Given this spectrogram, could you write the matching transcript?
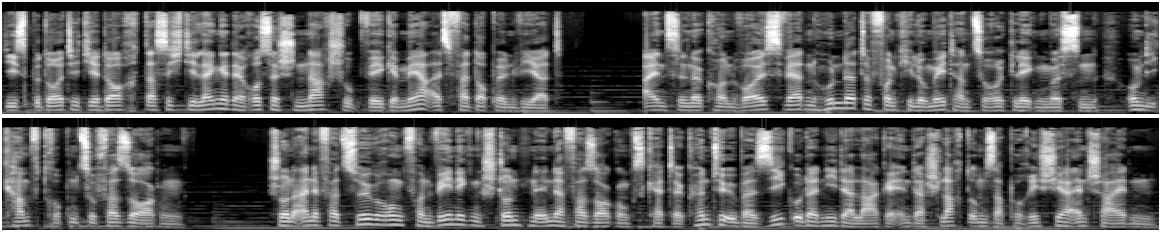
Dies bedeutet jedoch, dass sich die Länge der russischen Nachschubwege mehr als verdoppeln wird. Einzelne Konvois werden hunderte von Kilometern zurücklegen müssen, um die Kampftruppen zu versorgen. Schon eine Verzögerung von wenigen Stunden in der Versorgungskette könnte über Sieg oder Niederlage in der Schlacht um Saporischia entscheiden.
